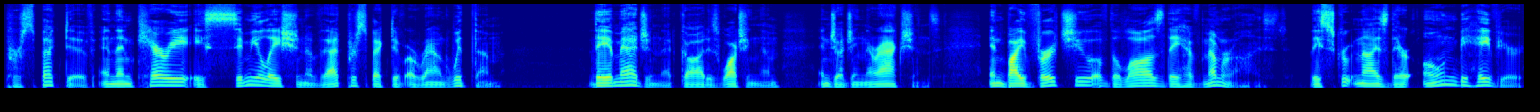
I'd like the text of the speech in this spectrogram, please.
perspective and then carry a simulation of that perspective around with them. They imagine that God is watching them and judging their actions. And by virtue of the laws they have memorized, they scrutinize their own behavior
